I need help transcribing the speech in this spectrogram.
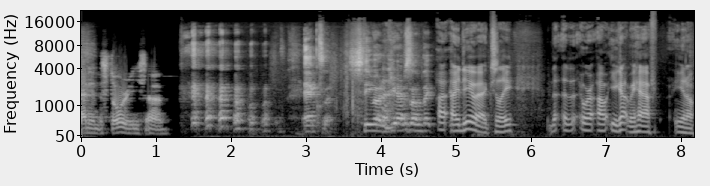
that in the story. So excellent. Steve, did you have something? I, I do actually. Th- th- or, uh, You got me half, you know,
